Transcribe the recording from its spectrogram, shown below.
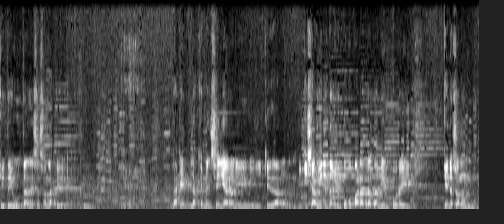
te gustan, esas son las que. eh, las que, me enseñaron y, y quedaron. Y quizás vienen también un poco para atrás también por ahí, que no son un.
